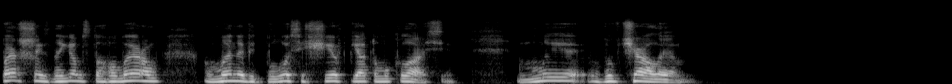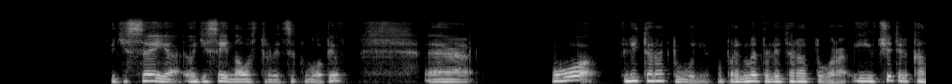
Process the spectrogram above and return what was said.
перше знайомство Гомером у мене відбулося ще в п'ятому класі. Ми вивчали Одіссея, Одіссей на острові Циклопів е, по літературі, по предмету література. І вчителька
